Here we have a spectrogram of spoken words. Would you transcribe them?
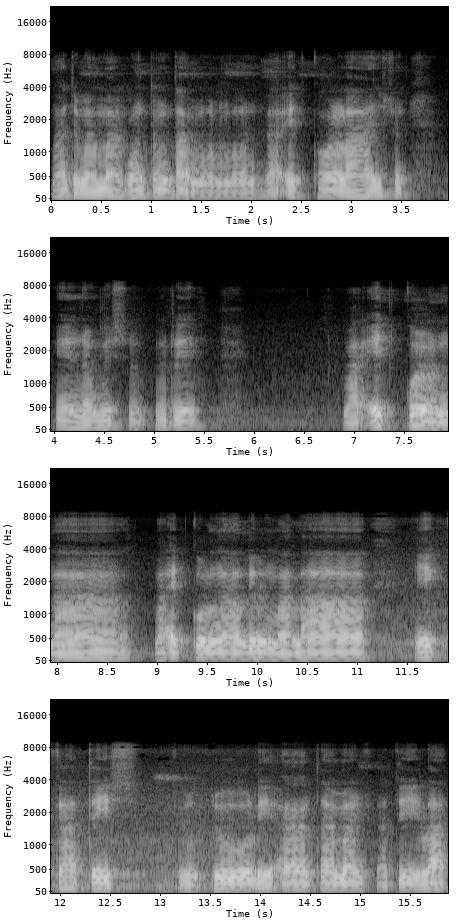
Matuwa ma kuntum ta'mumun wa id qala yusuf inna bisukuri wa id qulna wa id qulna lil malaikatis judu li adama fatila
